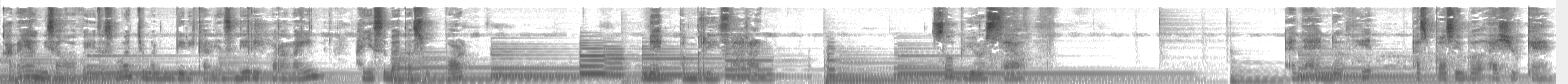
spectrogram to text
Karena yang bisa ngelakuin itu semua cuma diri kalian sendiri. Orang lain hanya sebatas support dan pemberi saran. So be yourself as possible as you can.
